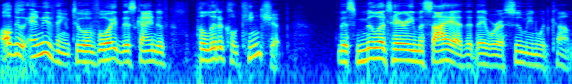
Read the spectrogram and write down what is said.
I'll do anything to avoid this kind of political kingship, this military messiah that they were assuming would come.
